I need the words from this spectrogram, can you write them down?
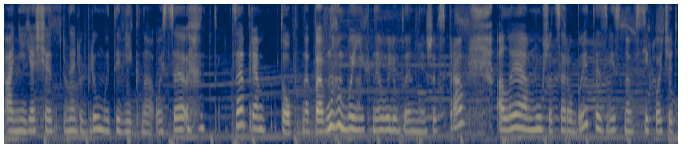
А ні, я ще не люблю мити вікна. Ось це. Це прям топ, напевно, моїх неулюбленіших справ, але мушу це робити. Звісно, всі хочуть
